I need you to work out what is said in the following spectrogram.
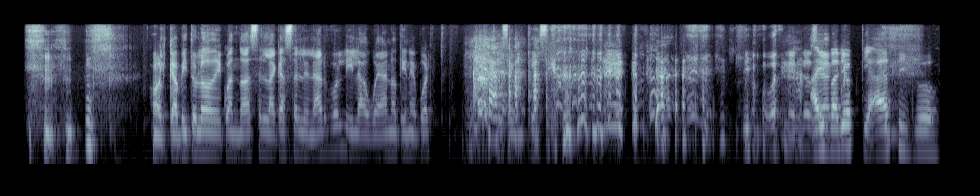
O el capítulo de cuando hacen la casa en el árbol y la weá no tiene puerta. Ese es un clásico. Hay varios clásicos.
